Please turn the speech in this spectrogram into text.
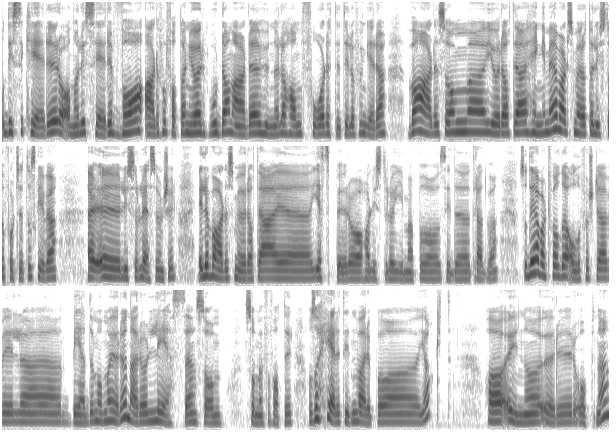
og dissekerer og analyserer hva er det forfatteren gjør. Hvordan er det hun eller han får dette til å fungere. Hva er det som eh, gjør at jeg henger med? Hva er det som gjør at jeg har lyst til å fortsette å skrive? eh, lyst til å lese, unnskyld. Eller hva er det som gjør at jeg eh, gjesper og har lyst til å gi meg på side 30. Så det er i hvert fall det aller første jeg vil be dem om å gjøre. Det er å lese som, som en forfatter. Og så hele tiden være på jakt. Ha øyne og ører åpne.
